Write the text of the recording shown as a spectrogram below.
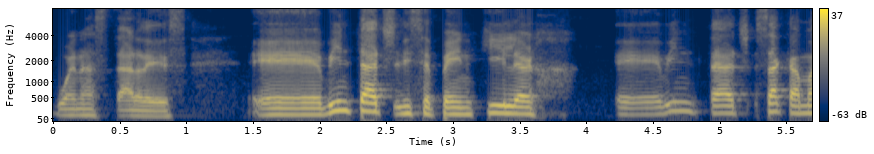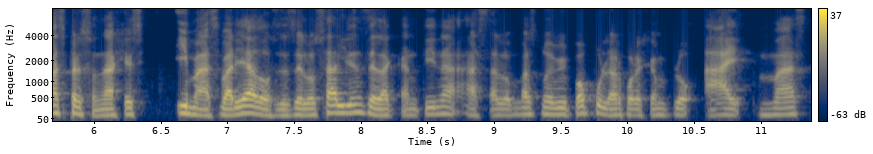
Buenas tardes. Eh, Vintage, dice Painkiller. Eh, Vintage saca más personajes y más variados, desde los aliens de la cantina hasta lo más nuevo y popular. Por ejemplo, hay más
